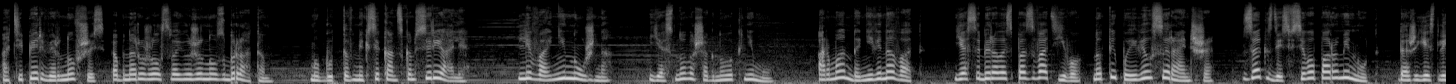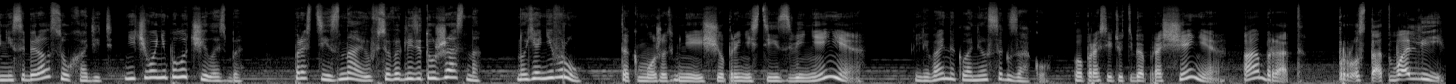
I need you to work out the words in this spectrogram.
а теперь, вернувшись, обнаружил свою жену с братом. Мы будто в мексиканском сериале. «Левай, не нужно!» Я снова шагнула к нему. «Армандо не виноват. Я собиралась позвать его, но ты появился раньше. Зак здесь всего пару минут. Даже если не собирался уходить, ничего не получилось бы. Прости, знаю, все выглядит ужасно, но я не вру». «Так может мне еще принести извинения?» Левай наклонился к Заку. «Попросить у тебя прощения? А, брат?» «Просто отвали!»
